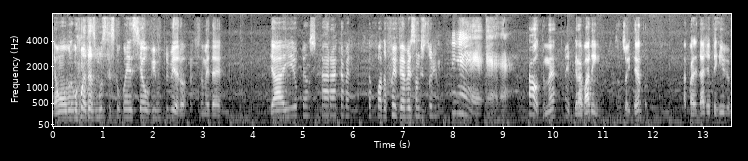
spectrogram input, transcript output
É uma, uma das músicas que eu conheci ao vivo primeiro, pra te ter uma ideia. E aí eu penso, caraca, velho, que música foda. Fui ver a versão de estúdio. É, alta, né? Gravada em anos 80. A qualidade é terrível.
